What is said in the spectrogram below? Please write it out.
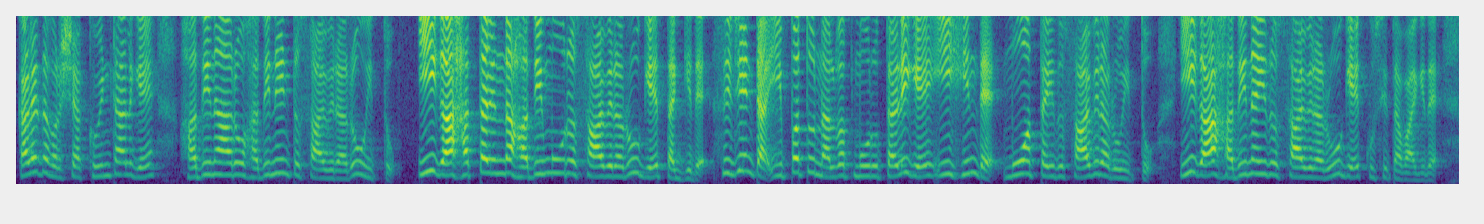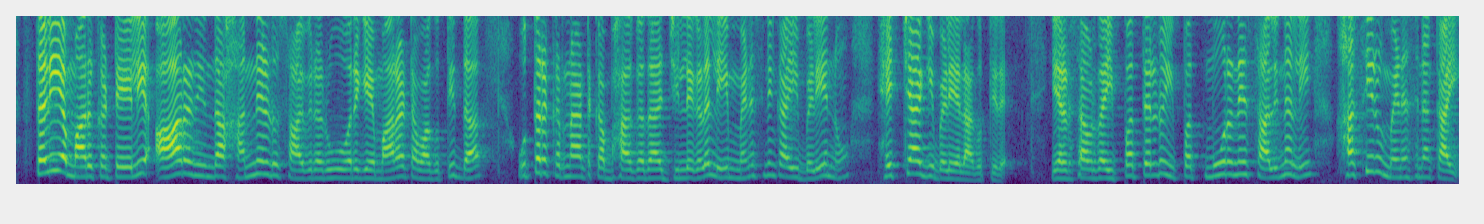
ಕಳೆದ ವರ್ಷ ಕ್ವಿಂಟಾಲ್ಗೆ ಹದಿನಾರು, ಹದಿನೆಂಟು ಸಾವಿರ ರು ಇತ್ತು. ಈಗ ಹತ್ತರಿಂದ ಹದಿಮೂರು ಸಾವಿರ ರುಗೆ ತಗ್ಗಿದೆ. ಸಿಜೆಂಟಾ ಇಪ್ಪತ್ತು ನಲವತ್ಮೂರು ತಳಿಗೆ ಈ ಹಿಂದೆ ಮೂವತ್ತೈದು ಸಾವಿರ ರು ಇತ್ತು. ಈಗ ಹದಿನೈದು ಸಾವಿರ ರುಗೆ ಕುಸಿತವಾಗಿದೆ. ಸ್ಥಳೀಯ ಮಾರುಕಟ್ಟೆಯಲ್ಲಿ ಆರರಿಂದ ಹನ್ನೆರಡು ಸಾವಿರ ರುವರೆಗೆ ಮಾರಾಟವಾಗುತ್ತಿದ್ದ ಉತ್ತರ ಕರ್ನಾಟಕ ಭಾಗದ ಜಿಲ್ಲೆಗಳಲ್ಲಿ ಮೆಣಸಿನಕಾಯಿ ಬೆಳೆಯನ್ನು ಹೆಚ್ಚಾಗಿ ಬೆಳೆಯಲಾಗುತ್ತಿದೆ. ಎರಡು ಸಾವಿರದ ಇಪ್ಪತ್ತೆರಡು ಇಪ್ಪತ್ತ್ಮೂರನೇ ಸಾಲಿನಲ್ಲಿ ಹಸಿರು ಮೆಣಸಿನಕಾಯಿ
